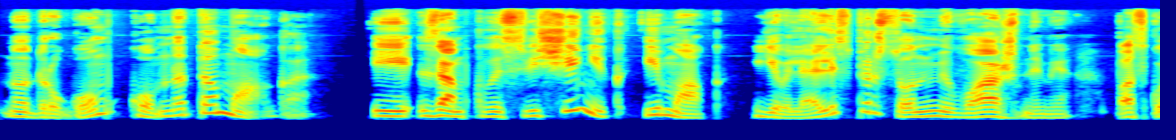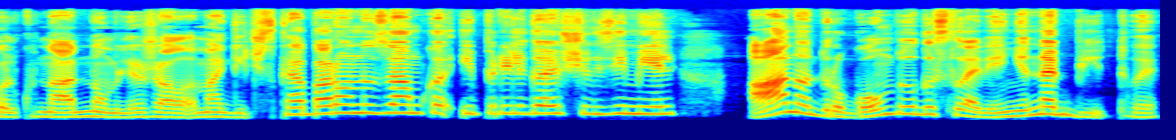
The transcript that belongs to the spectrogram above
на другом – комната мага. И замковый священник и маг являлись персонами важными, поскольку на одном лежала магическая оборона замка и прилегающих земель, а на другом – благословение на битвы,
